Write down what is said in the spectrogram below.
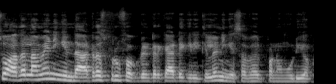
ஸோ அதெல்லாமே நீங்கள் இந்த அட்ரஸ் ப்ரூஃப் அப்படின்ற கேட்டகரிக்குள்ள நீங்கள் சப்மிட் பண்ண முடியும்.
